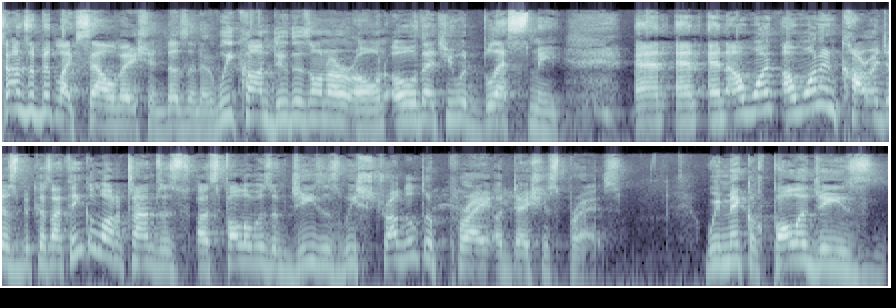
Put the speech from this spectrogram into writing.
Sounds a bit like salvation, doesn't it? We can't do this on our own. Oh, that you would bless me. And and and I want I want to encourage us because I think a lot of times as, as followers of Jesus, we struggle to pray audacious prayers. We make apologies.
